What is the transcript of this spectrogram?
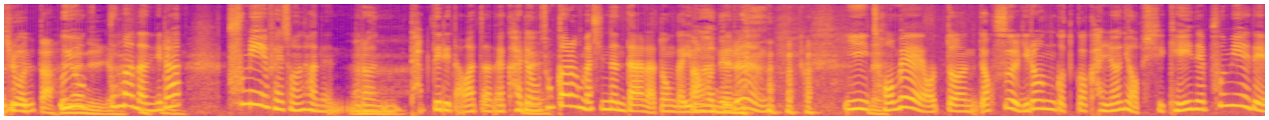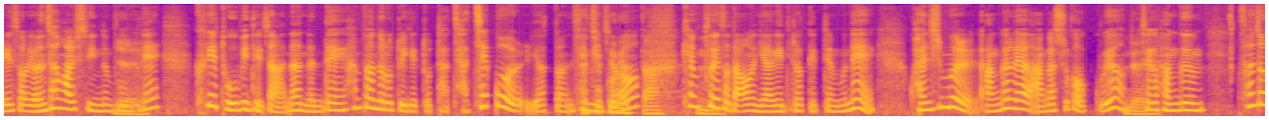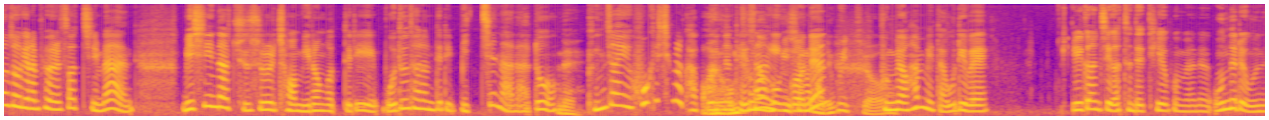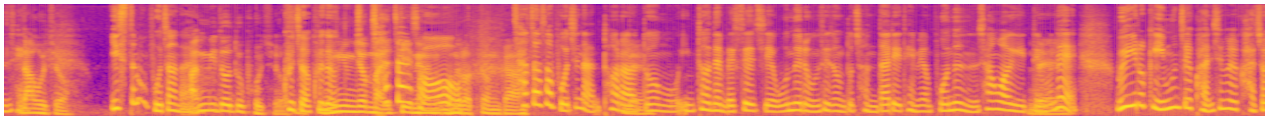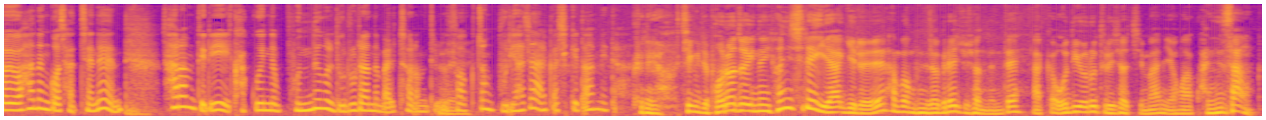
의혹뿐만 아니라 네. 품위 훼손하는 이런 아. 답들이 나왔잖아요. 가령 네. 손가락만 씻는다라던가 이런 아, 것들은 이 네. 점의 어떤 역술 이런 것과 관련이 없이 개인의 품위에 대해서 연상할 수 있는 부분에 예. 크게 도움이 되지 않았는데 한편으로 또 이게 또 다 자책골이었던 셈이죠. 캠프에서 음. 나온 이야기들이었기 때문에 관심을 안 갈래 안갈 수가 없고요. 네. 제가 방금 선정 적이라는 표현을 썼지만 미신이나 주술, 점 이런 것들이 모든 사람들이 믿진 않아도 네. 굉장히 호기심을 갖고 아, 있는 대상인 거는 분명합니다. 우리 왜 일간지 같은 데 뒤에 보면은 오늘의 운세 나오죠. 있으면 보잖아요. 안 믿어도 보죠. 그죠. 그거 6년 찾아서 오늘 어떤가. 찾아서 보진 않더라도 네. 뭐 인터넷 메시지에 오늘의 운세 정도 전달이 되면 보는 상황이기 때문에 네. 왜 이렇게 이 문제에 관심을 가져야 하는 것 자체는 음. 사람들이 갖고 있는 본능을 누르라는 말처럼 들려서 네. 좀 무리하지 않을까 싶기도 합니다. 그래요. 지금 이제 벌어져 있는 현실의 이야기를 한번 분석을 해 주셨는데 아까 오디오로 들으셨지만 영화 관상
